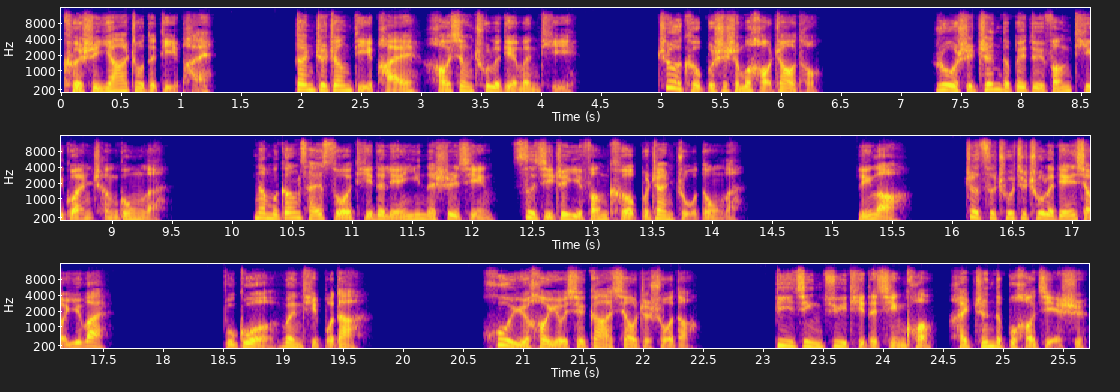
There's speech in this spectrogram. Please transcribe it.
可是压轴的底牌，但这张底牌好像出了点问题。这可不是什么好兆头。若是真的被对方踢馆成功了，那么刚才所提的联姻的事情，自己这一方可不占主动了。林老，这次出去出了点小意外，不过问题不大。霍雨浩有些尬笑着说道：“毕竟具体的情况还真的不好解释，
